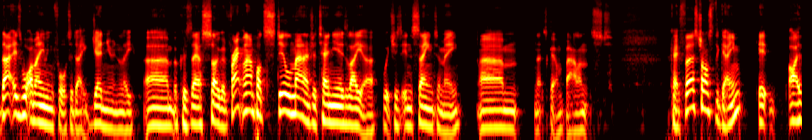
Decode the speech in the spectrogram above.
that is what I'm aiming for today, genuinely, um, because they are so good. Frank Lampard's still manager ten years later, which is insane to me. Um, let's get on balanced. Okay, first chance of the game. It I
